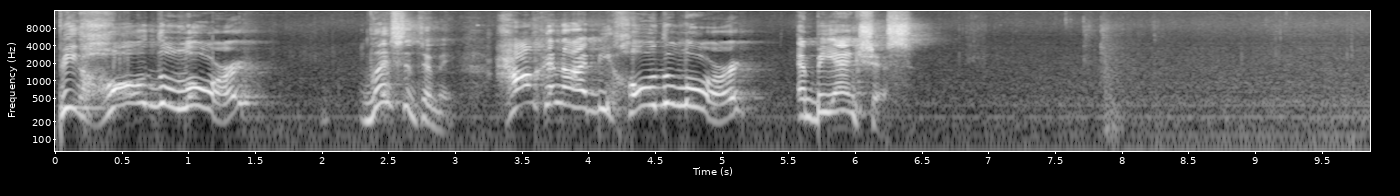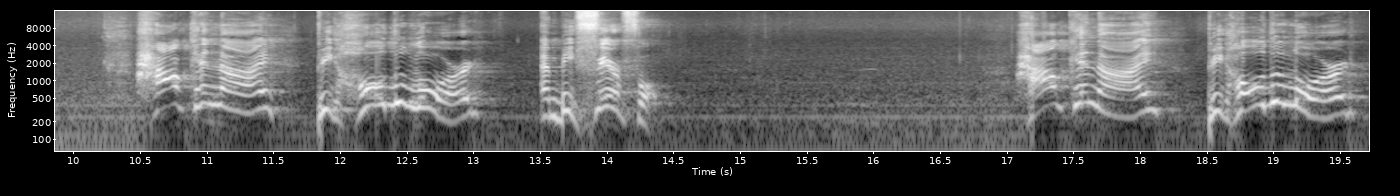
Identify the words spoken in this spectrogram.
behold the Lord? Listen to me. How can I behold the Lord and be anxious? How can I behold the Lord and be fearful? How can I behold the Lord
